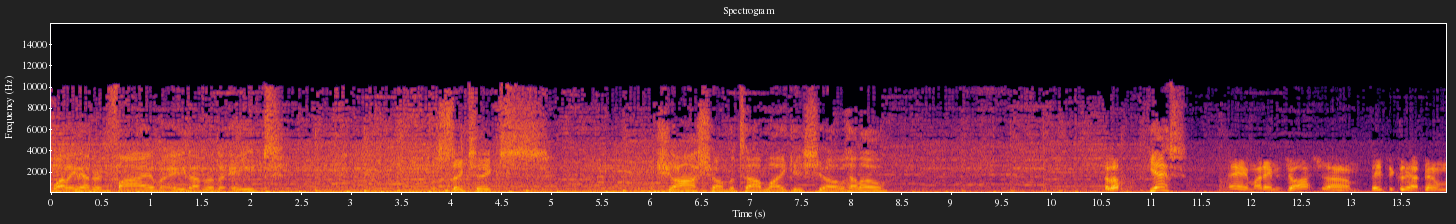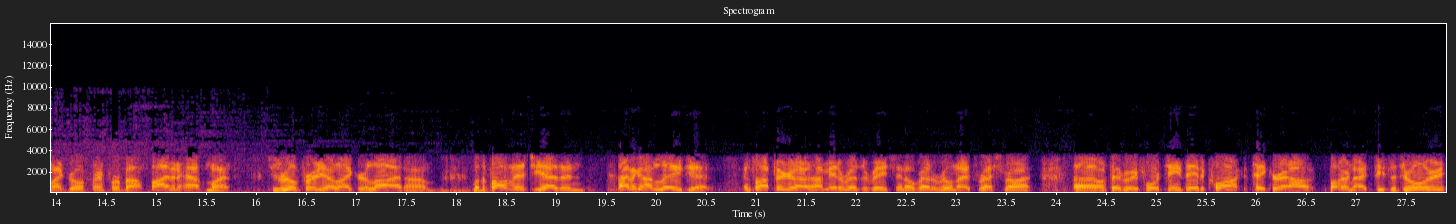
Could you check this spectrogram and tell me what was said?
1-800-5800-866. Josh on the Tom Leykis Show. Hello? Hello? Yes. Hey, my name is Josh. Um, basically, I've been with my girlfriend for about five and a half months. She's real pretty. I like her a lot. Um, but the problem is she hasn't, I haven't gotten laid yet. And so I figured I, I made a reservation over at a real nice restaurant uh, on February 14th, 8 o'clock to take her out, buy her a nice piece of jewelry.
